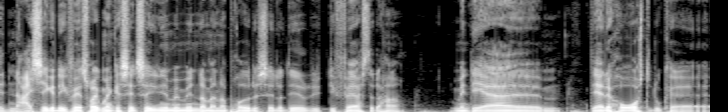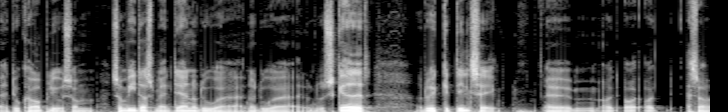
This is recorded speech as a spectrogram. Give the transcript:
Øh, nej, sikkert ikke, for jeg tror ikke, man kan sætte sig ind i det, medmindre man har prøvet det selv, og det er jo de, de færreste, der har. Men det er, øh, det er det hårdeste, du kan, du kan opleve som, som idrætsmand, det er, når du er, når du er, når du er skadet, og du ikke kan deltage. Og, og, og altså,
